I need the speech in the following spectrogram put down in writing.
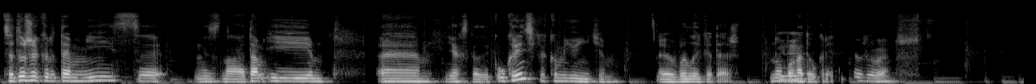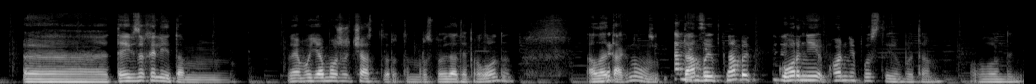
це дуже круте місце. Не знаю. Там і, е, як сказати, українське ком'юніті е, велике теж. Ну, Мгм. багато українців живе. Е, та й взагалі там. Я, я можу часто там розповідати про Лондон. Але Так, так, ну, там там би, там би корні, корні пустив би там в Лондоні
